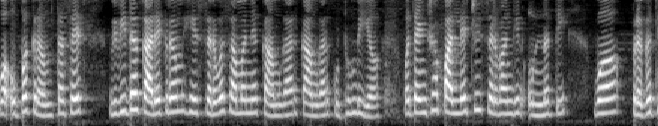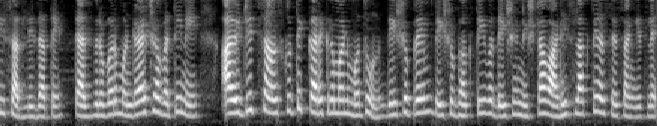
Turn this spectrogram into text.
व उपक्रम तसेच विविध कार्यक्रम हे सर्वसामान्य कामगार कामगार कुटुंबीय व त्यांच्या पाल्याची सर्वांगीण उन्नती व प्रगती साधली जाते. त्याचबरोबर मंडळाच्या वतीने आयोजित सांस्कृतिक कार्यक्रमांमधून देशप्रेम देशभक्ती व देशनिष्ठा वाढीस लागते असे सांगितले.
